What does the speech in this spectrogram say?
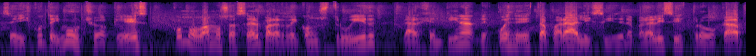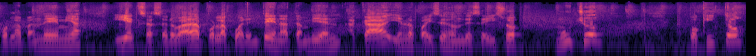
se discute y mucho, que es cómo vamos a hacer para reconstruir la Argentina después de esta parálisis, de la parálisis provocada por la pandemia y exacerbada por la cuarentena también acá y en los países donde se hizo mucho, poquito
